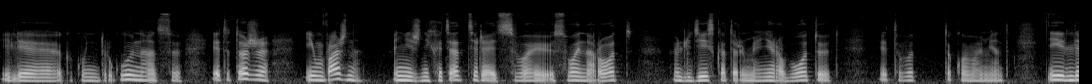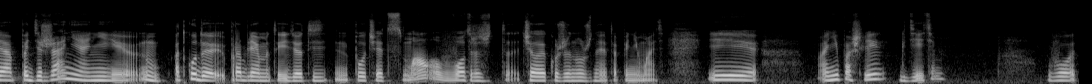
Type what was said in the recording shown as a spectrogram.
или какую-нибудь другую нацию. Это тоже им важно. Они же не хотят терять свой, свой народ, людей, с которыми они работают. Это вот такой момент. И для поддержания они, ну, откуда проблема-то идет, получается, с малого возраста человеку уже нужно это понимать. И они пошли к детям, вот.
